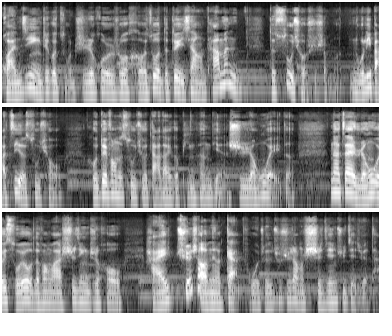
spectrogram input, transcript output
环境、这个组织或者说合作的对象，他们的诉求是什么，努力把自己的诉求和对方的诉求达到一个平衡点，是人为的。那在人为所有的方法试尽之后，还缺少那个 gap，我觉得就是让时间去解决它。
